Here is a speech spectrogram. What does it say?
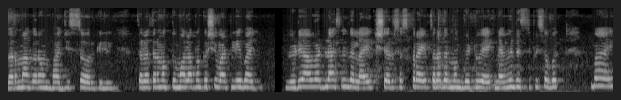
गरमागरम भाजी सर्व केली. चला तर मग तुम्हाला पण कशी वाटली भाजी? व्हिडिओ आवडला असेल तर लाईक शेअर सबस्क्राईब चला तर मग भेटूया एक नवीन रेसिपीसोबत बाय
